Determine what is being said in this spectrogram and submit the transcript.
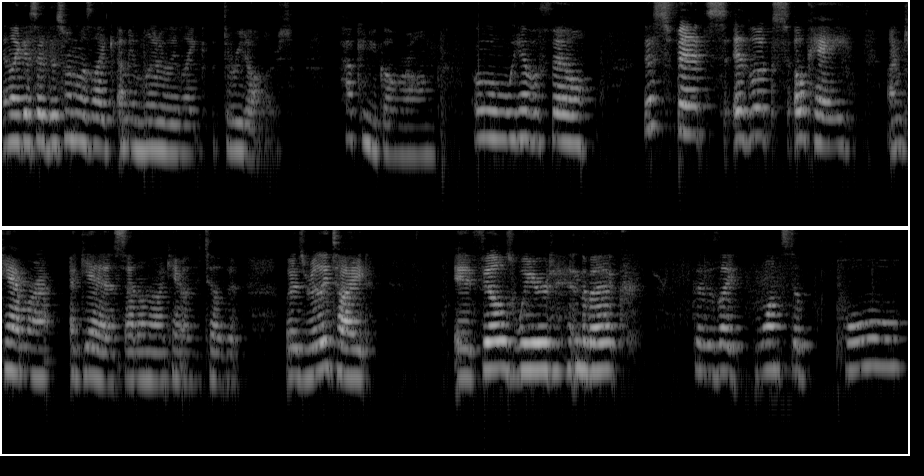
And like I said, this one was like, I mean, literally like $3. How can you go wrong? Oh, we have a fill. This fits. It looks okay on camera, I guess. I don't know. I can't really tell good. But it's really tight. It feels weird in the back because it's like wants to pull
